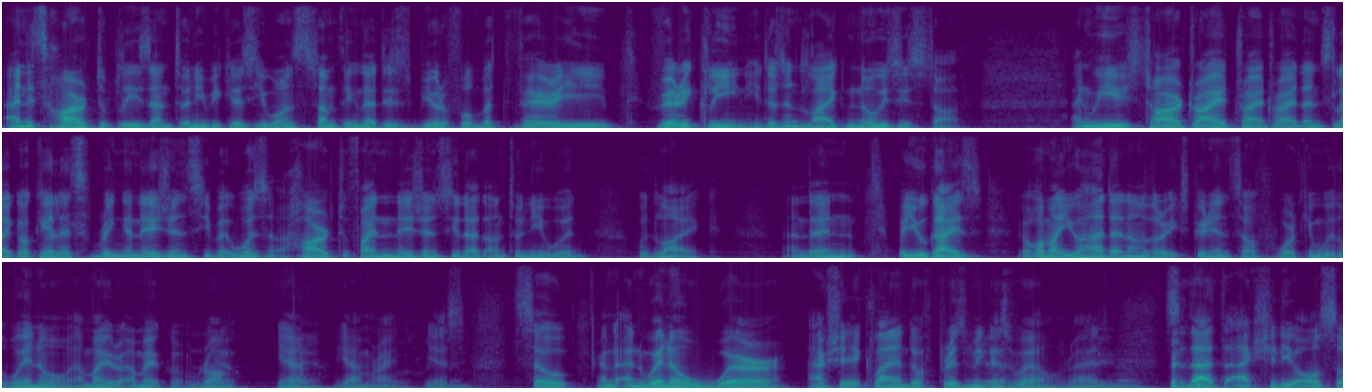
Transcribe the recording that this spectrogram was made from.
and it's hard to please Anthony because he wants something that is beautiful but very, very clean. He doesn't like noisy stuff. And we start try try try and it's like okay, let's bring an agency, but it was hard to find an agency that Anthony would would like. And then, but you guys, Romain, you had another experience of working with Weno. Am I am I wrong? Yeah, yeah, yeah. I'm right. Yes. them. So and and Weno were actually a client of Prismic Yeah, as well, right? So that actually also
